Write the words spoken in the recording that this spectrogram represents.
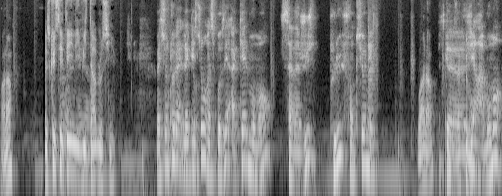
Voilà. Est-ce que c'était inévitable aussi? Mais surtout, la, la question va se poser à quel moment ça va juste plus fonctionner. Voilà. Parce que, je veux dire, à un moment,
